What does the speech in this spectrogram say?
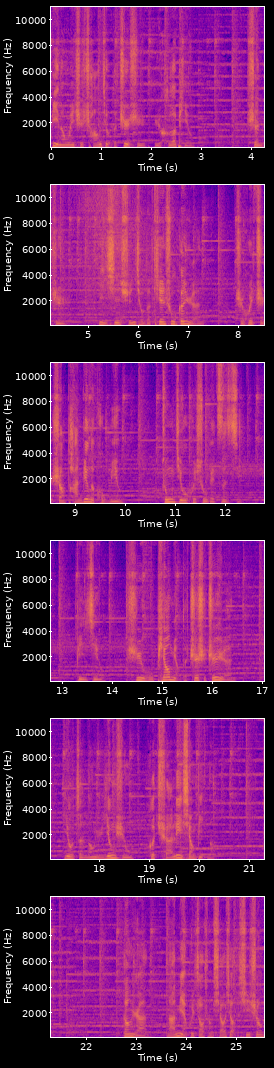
必能维持长久的秩序与和平。甚至一心寻求的天书根源，只会纸上谈兵的孔明，终究会输给自己。毕竟，虚无缥缈的知识之源，又怎能与英雄和权力相比呢？当然，难免会造成小小的牺牲，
